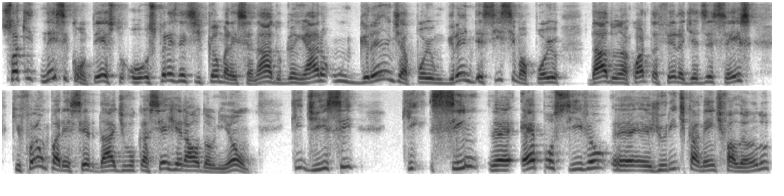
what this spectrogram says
Só que, nesse contexto, os presidentes de Câmara e Senado ganharam um grande apoio, um grandíssimo apoio, dado na quarta-feira, dia 16, que foi um parecer da Advocacia Geral da União, que disse que sim, é, é possível, é, juridicamente falando,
